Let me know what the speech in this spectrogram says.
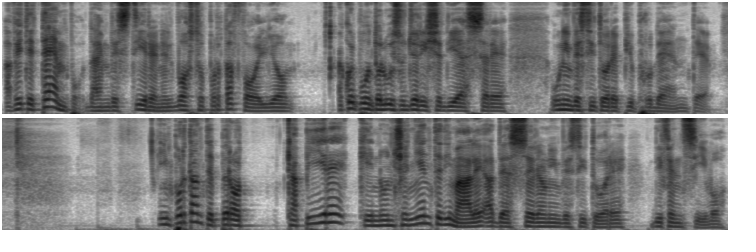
avete tempo da investire nel vostro portafoglio, a quel punto lui suggerisce di essere un investitore più prudente. Importante però capire che non c'è niente di male ad essere un investitore difensivo.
